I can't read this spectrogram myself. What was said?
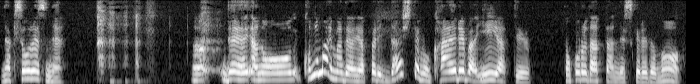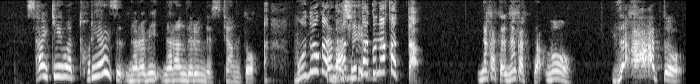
泣きそうですね。で、あの、この前まではやっぱり出しても買えればいいやっていうところだったんですけれども、最近はとりあえず並び、並んでるんです、ちゃんと。あ、物が全くなかった。なかった、なかった。もう、ザーッと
